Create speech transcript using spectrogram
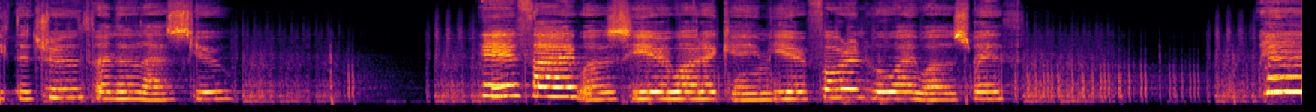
Speak the truth when they'll ask you? If I was here, what I came here for, and who I was with. Will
